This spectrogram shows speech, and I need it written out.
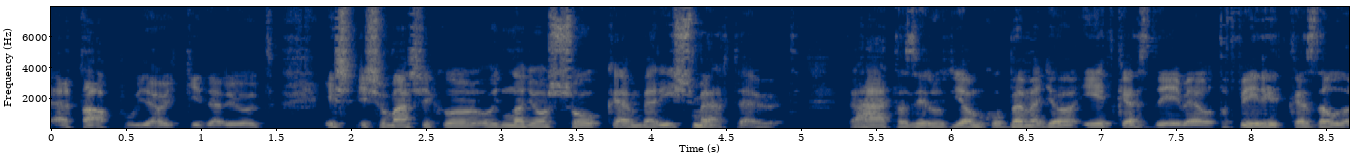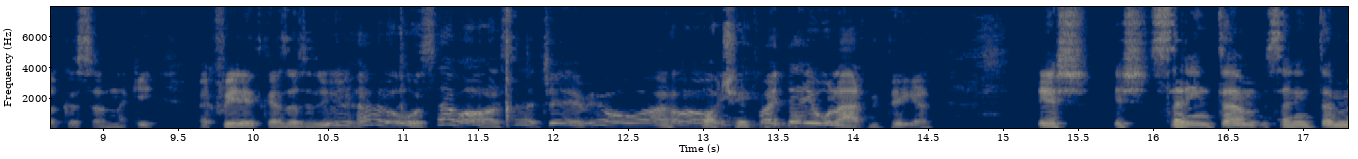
etap, ugye, hogy kiderült. És, és a másik, hogy nagyon sok ember ismerte őt. Tehát azért, ugye, amikor bemegy a étkezdébe, ott a fél étkezde oda köszön neki, meg fél étkezde, hogy hello, szevasz, öcsém, jó van, ha, vagy, de jó látni téged. És, és szerintem, szerintem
